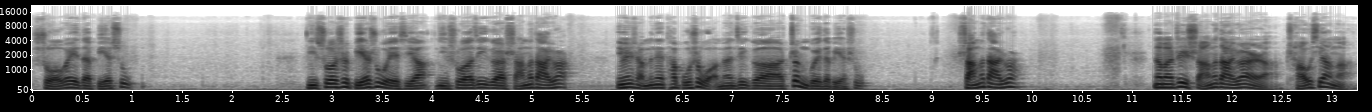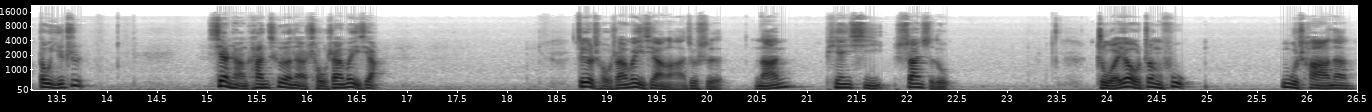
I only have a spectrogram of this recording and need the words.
所谓的别墅。你说是别墅也行，你说这个三个大院因为什么呢？它不是我们这个正规的别墅，三个大院那么这三个大院啊，朝向啊都一致。现场勘测呢，丑山未向。这个丑山未向啊，就是南偏西三十度，左右正负误差呢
